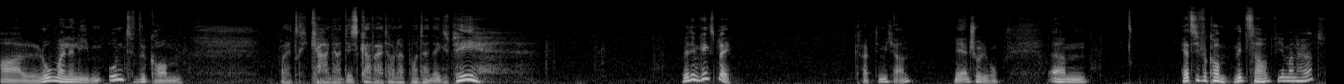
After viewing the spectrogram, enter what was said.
Hallo meine Lieben und willkommen bei Tricana Discovered 100% XP mit dem Kingsplay. Greift ihr mich an? Ne, Entschuldigung. Ähm, herzlich willkommen mit Sound, wie man hört.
